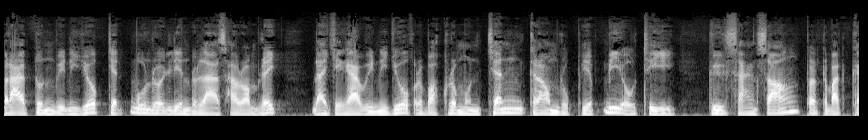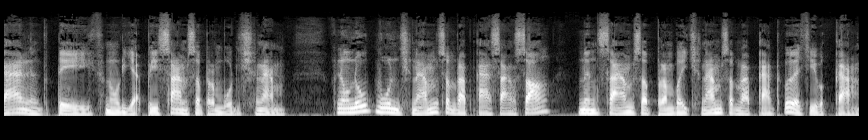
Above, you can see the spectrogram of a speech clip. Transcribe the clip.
ប្រើទុនវិនិយោគជិត400លានដុល្លារសហរដ្ឋអាមេរិក ដែលជាការវិនិយោគរបស់ក្រុមហ៊ុនចិនក្រោមរូបភាព BOT គឺសាងសង់ប្រតិបត្តិការនឹងប្រទេសក្នុងរយៈពេល39ឆ្នាំក្នុងនោះ4ឆ្នាំសម្រាប់ការសាងសង់និង38ឆ្នាំសម្រាប់ការធ្វើអាជីវកម្ម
